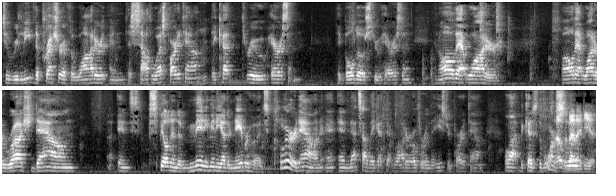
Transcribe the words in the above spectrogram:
to relieve the pressure of the water in the southwest part of town. They cut through Harrison. They bulldozed through Harrison, and all that water, all that water rushed down uh, and spilled into many, many other neighborhoods, clear down, and, and that's how they got that water over in the eastern part of town a lot because the So warm that was a bad idea.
